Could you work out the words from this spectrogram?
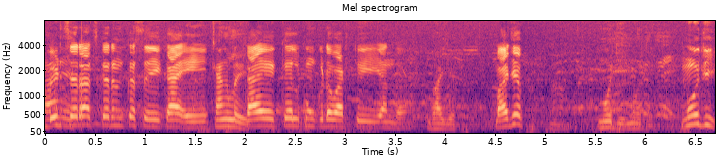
बीडचं राजकारण कसं आहे? काय आहे? चांगलं आहे. काय कल कुंकड वाटतोय यंदा? भाजप. भाजप? मोदी मोदी. मोदी.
